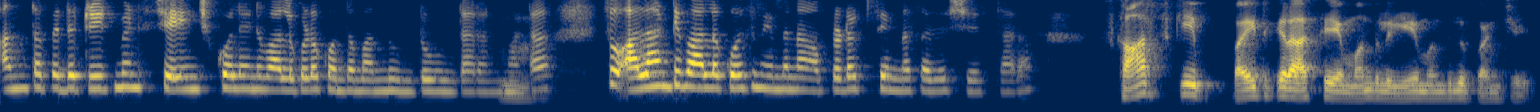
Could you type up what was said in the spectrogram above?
అంత పెద్ద ట్రీట్మెంట్స్ చేయించుకోలేని వాళ్ళు కూడా కొంతమంది ఉంటూ ఉంటారనమాట సో అలాంటి వాళ్ళ కోసం ఏమైనా ప్రొడక్ట్స్ ఏమైనా సజెస్ట్ చేస్తారా? స్కార్స్కి బయటికి రాసే మందులు ఏ మందులు పనిచేయవు.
